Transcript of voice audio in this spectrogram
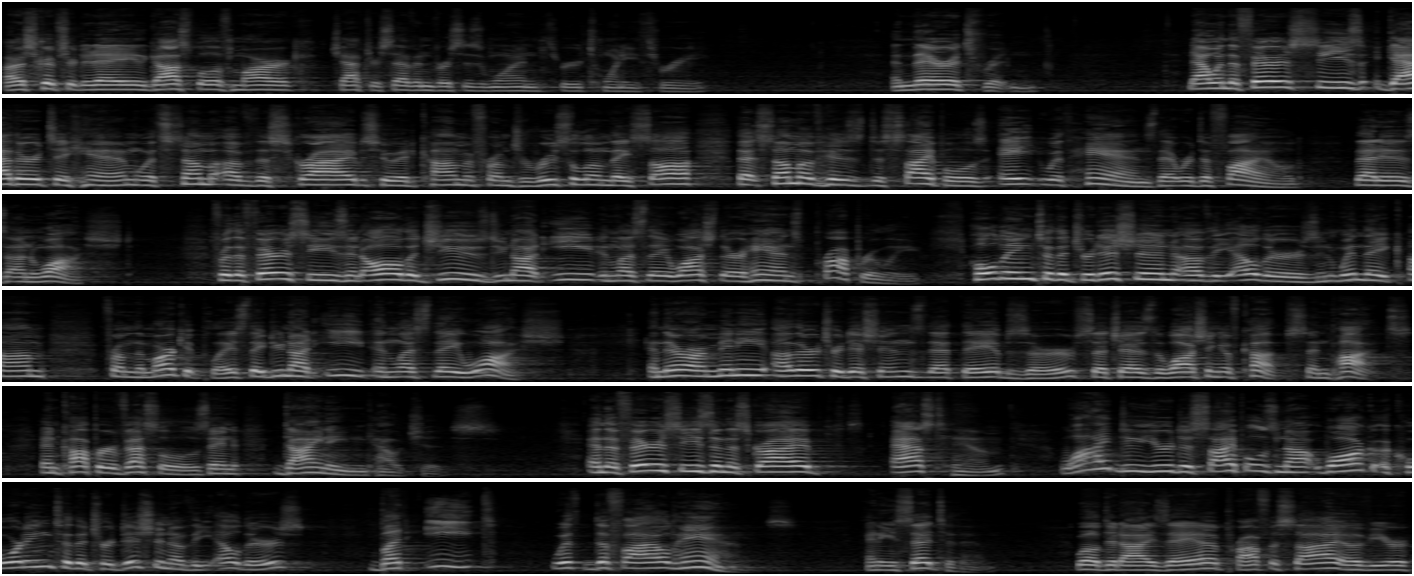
Our scripture today, the Gospel of Mark, chapter 7, verses 1 through 23. And there it's written Now, when the Pharisees gathered to him with some of the scribes who had come from Jerusalem, they saw that some of his disciples ate with hands that were defiled, that is, unwashed. For the Pharisees and all the Jews do not eat unless they wash their hands properly, holding to the tradition of the elders, and when they come from the marketplace, they do not eat unless they wash. And there are many other traditions that they observe, such as the washing of cups and pots, and copper vessels, and dining couches. And the Pharisees and the scribes asked him, Why do your disciples not walk according to the tradition of the elders, but eat with defiled hands? And he said to them, Well, did Isaiah prophesy of your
